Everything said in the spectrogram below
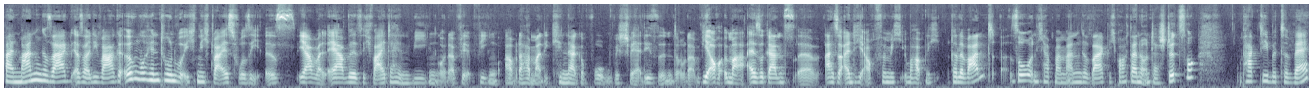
meinem Mann gesagt, er soll die Waage irgendwo hin tun, wo ich nicht weiß, wo sie ist. Ja, weil er will sich weiterhin wiegen oder wiegen, aber da haben mal die Kinder gewogen, wie schwer die sind oder wie auch immer. Also ganz, äh, also eigentlich auch für mich überhaupt nicht relevant so. Und ich habe meinem Mann gesagt, ich brauche deine Unterstützung. Pack die bitte weg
